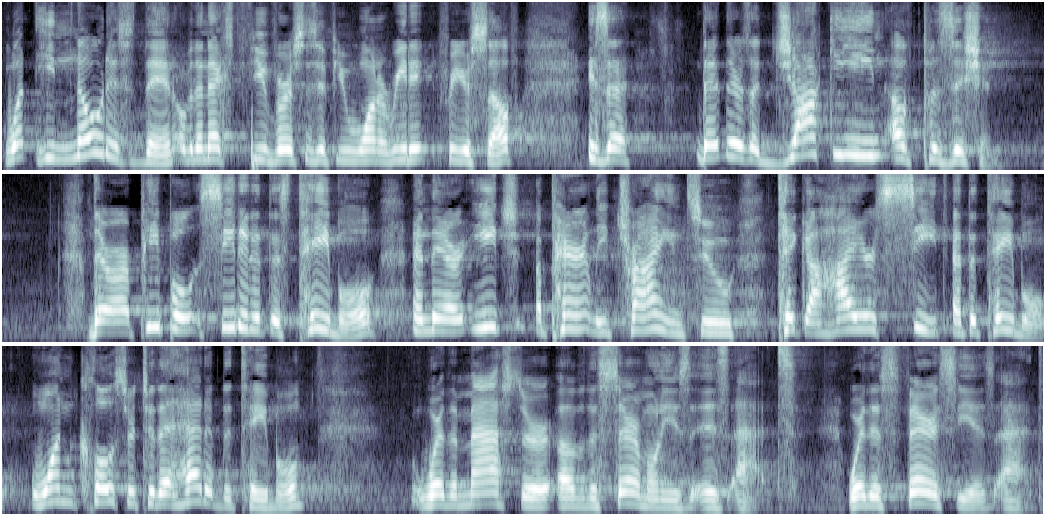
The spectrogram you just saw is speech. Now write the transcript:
What he noticed then, over the next few verses, if you want to read it for yourself, is a, that there's a jockeying of position. There are people seated at this table, and they are each apparently trying to take a higher seat at the table, one closer to the head of the table, where the master of the ceremonies is at where this Pharisee is at.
